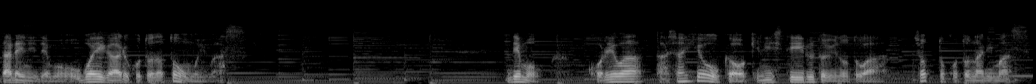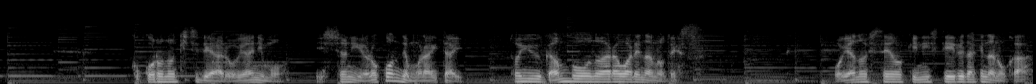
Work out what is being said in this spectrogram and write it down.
誰にでも覚えがあることだと思います。でも、これは他者評価を気にしているというのとはちょっと異なります。心の基地である親にも一緒に喜んでもらいたいという願望の表れなのです。親の視線を気にしているだけなのか、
